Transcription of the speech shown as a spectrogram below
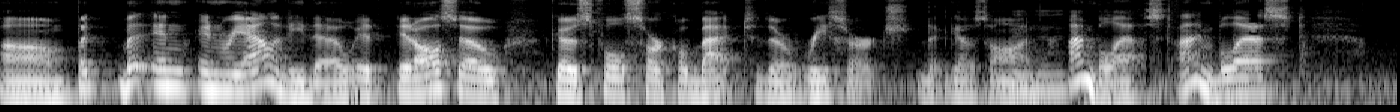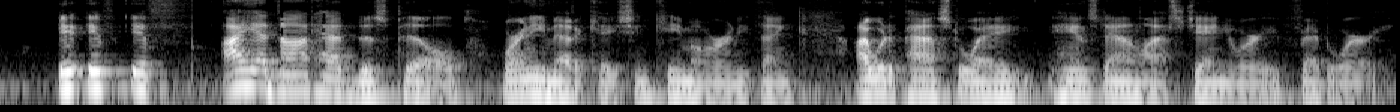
Um, but but in in reality, though, it it also goes full circle back to the research that goes on. I'm blessed. I'm blessed. If if I had not had this pill or any medication, chemo or anything, I would have passed away hands down last January, February.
